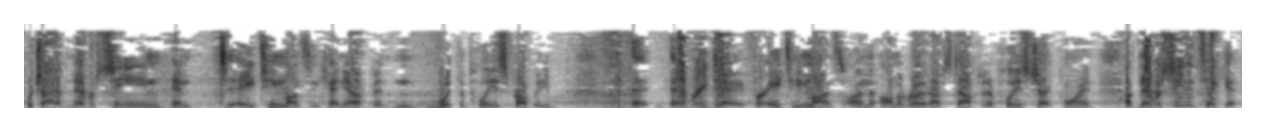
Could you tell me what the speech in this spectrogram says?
which I have never seen in 18 months in Kenya. I've been with the police probably every day for 18 months on the, on the road. I've stopped at a police checkpoint. I've never seen a ticket.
